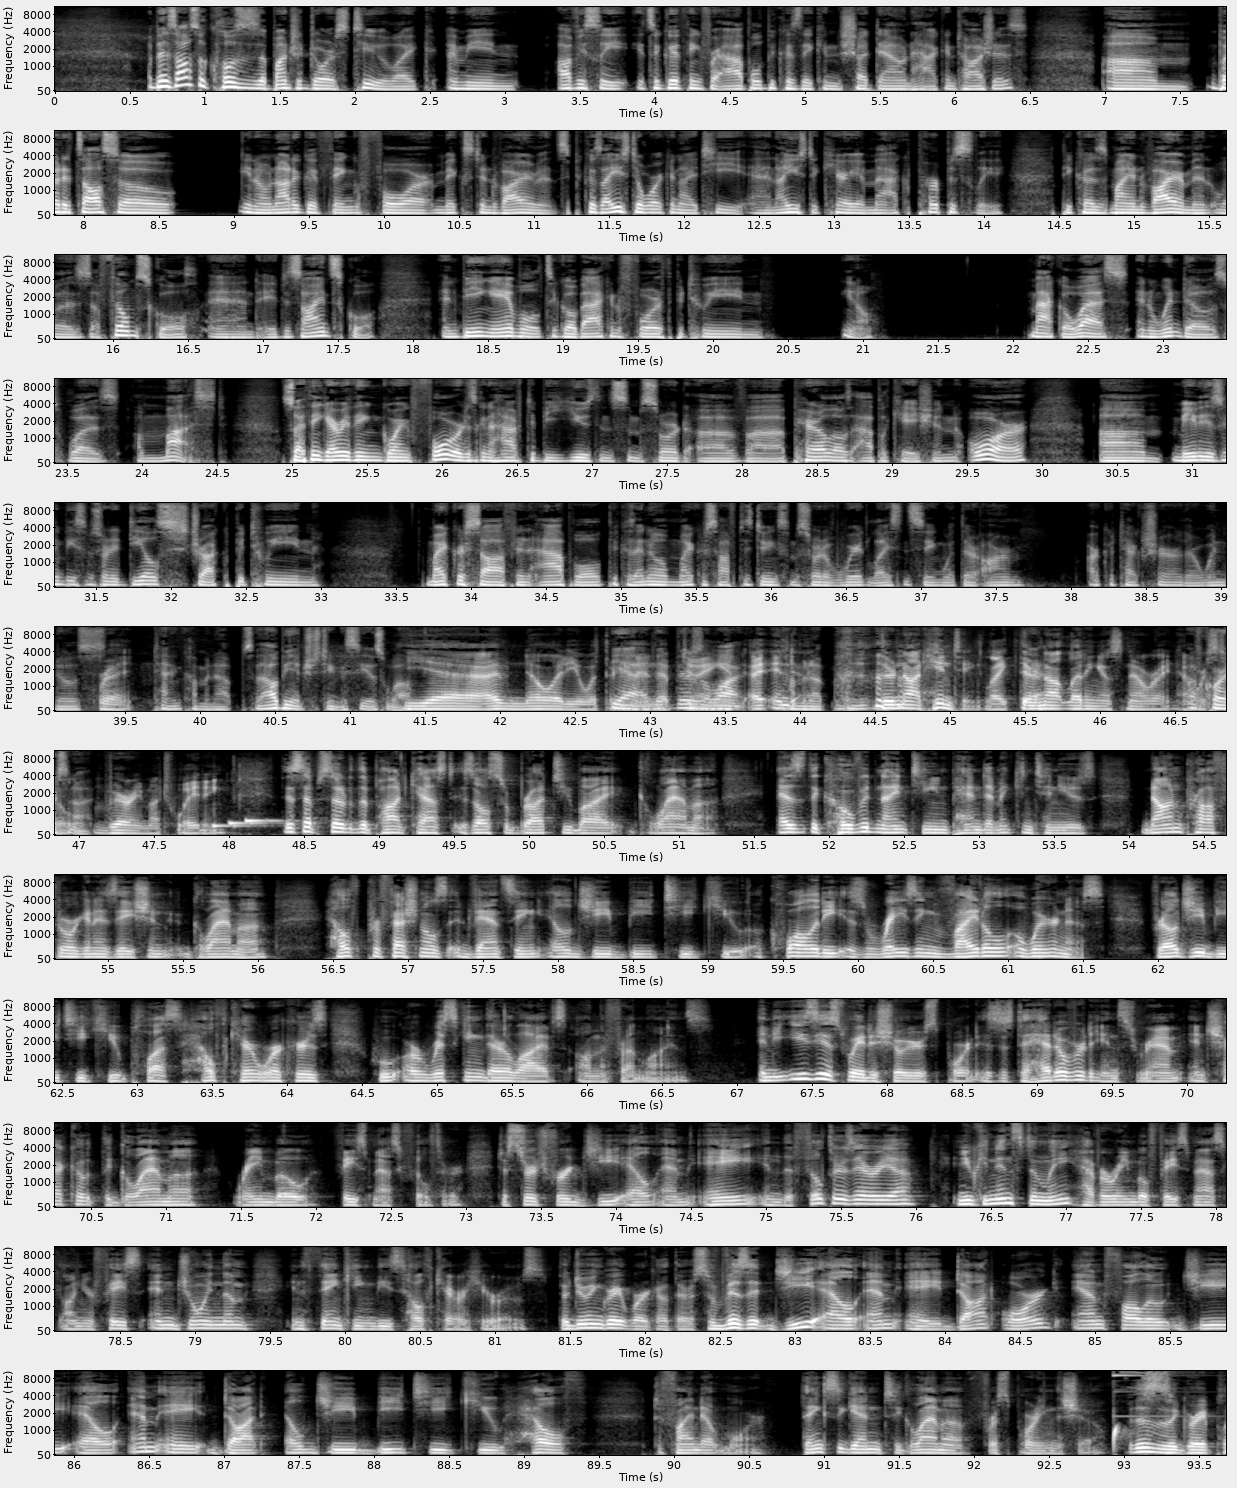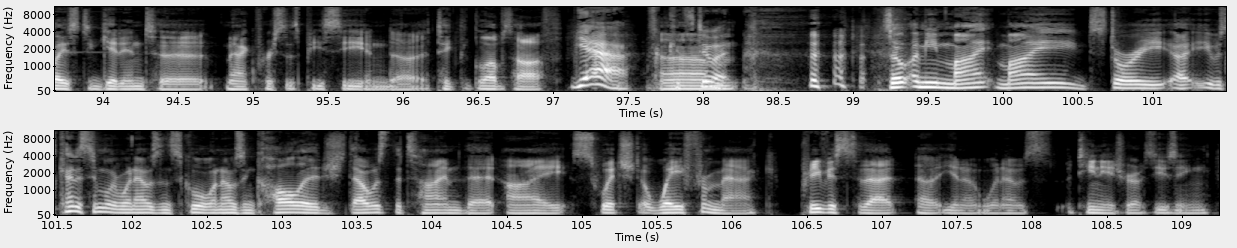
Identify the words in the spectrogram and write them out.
But this also closes a bunch of doors too. Like, I mean, obviously, it's a good thing for Apple because they can shut down Hackintoshes. Um, but it's also, you know, not a good thing for mixed environments because I used to work in IT and I used to carry a Mac purposely because my environment was a film school and a design school, and being able to go back and forth between, you know, Mac OS and Windows was a must. So I think everything going forward is going to have to be used in some sort of uh, parallels application, or um, maybe there's going to be some sort of deal struck between Microsoft and Apple because I know Microsoft is doing some sort of weird licensing with their ARM architecture their Windows Right. 10 coming up. So that'll be interesting to see as well. Yeah, I have no idea what they're Yeah, going to end th- up there's a doing. lot and, and coming up. they're not hinting. Like they're Yeah. not letting us know right now. Of We're course not. Very much waiting. This episode of the podcast is also brought to you by Glamma. As the COVID 19 pandemic continues, nonprofit organization Glamma, health professionals advancing LGBTQ equality, is raising vital awareness for LGBTQ plus healthcare workers who are risking their lives on the front lines. And the easiest way to show your support is just to head over to Instagram and check out the Glamma Rainbow Face Mask Filter. Just search for GLMA in the filters area, and you can instantly have a rainbow face mask on your face and join them in thanking these healthcare heroes. They're doing great work out there. So visit glma.org and follow glma.lgbtqhealth to find out more. Thanks again to Glamma for supporting the show. This is a great place to get into Mac versus PC and uh, take the gloves off. Yeah, let's do it. Um, So, I mean, my my story uh, it was kind of similar when I was in school. When I was in college, that was the time that I switched away from Mac. Previous to that, uh, you know, when I was a teenager, I was using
